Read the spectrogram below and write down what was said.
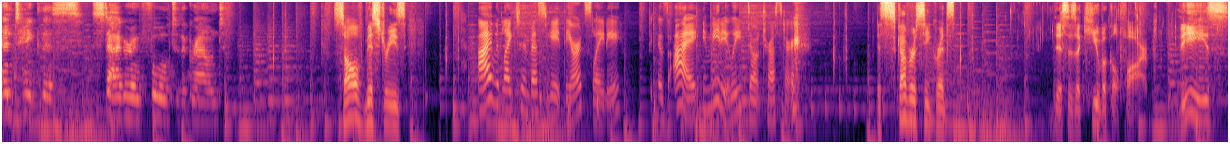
and take this staggering fool to the ground. solve mysteries, I would like to investigate the arts lady because I immediately don't trust her. discover secrets, This is a cubicle farm. These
